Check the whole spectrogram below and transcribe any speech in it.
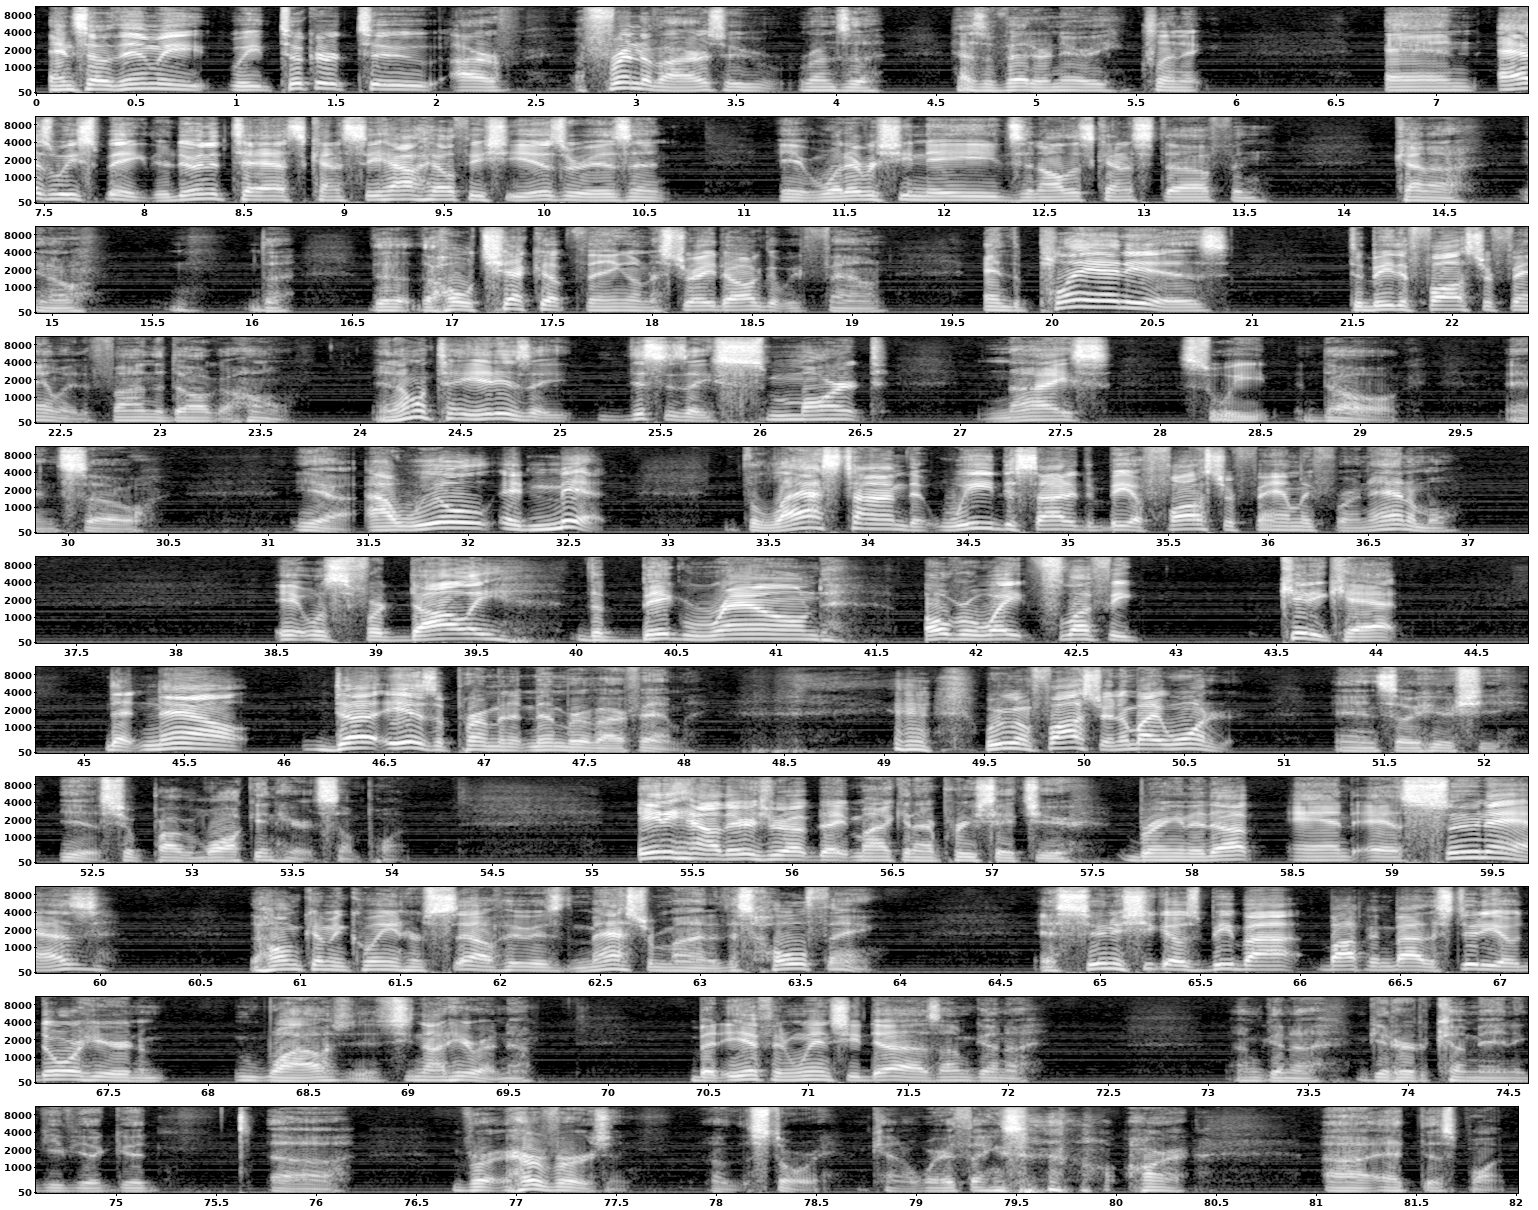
and so then we, we took her to our a friend of ours who runs a has a veterinary clinic. And as we speak, they're doing a test, kind of see how healthy she is or isn't, eh, whatever she needs, and all this kind of stuff, and kind of you know the the the whole checkup thing on a stray dog that we found. And the plan is to be the foster family to find the dog a home. And I'm gonna tell you, it is a this is a smart, nice, sweet dog. And so, yeah, I will admit, the last time that we decided to be a foster family for an animal, it was for Dolly, the big, round, overweight, fluffy kitty cat that now is a permanent member of our family. we were going to foster her. Nobody wanted her. And so here she is. She'll probably walk in here at some point. Anyhow, there's your update, Mike, and I appreciate you bringing it up. And as soon as the homecoming queen herself, who is the mastermind of this whole thing, as soon as she goes be by, bopping by the studio door here in a while, she's not here right now. But if and when she does, I'm gonna, I'm gonna get her to come in and give you a good, uh, ver- her version of the story, kind of where things are uh, at this point.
